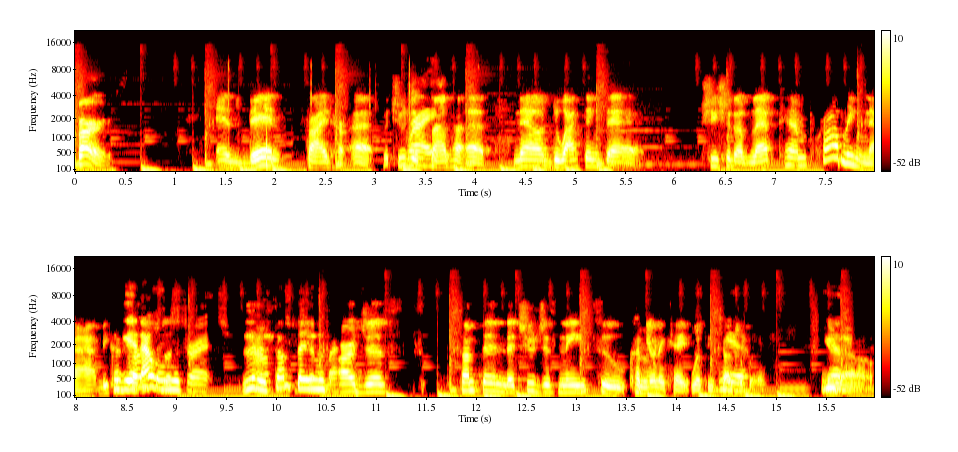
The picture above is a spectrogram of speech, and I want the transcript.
first, and then signed her up, but you just right. signed her up. Now, do I think that she should have left him? Probably not, because yeah, that was a stretch. Literally, some things are just something that you just need to communicate with each other with. You know.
